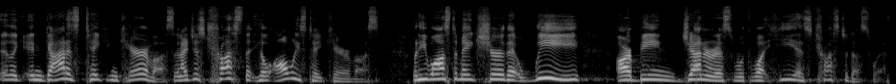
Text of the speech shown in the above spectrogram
like, and God is taking care of us. And I just trust that He'll always take care of us. But He wants to make sure that we are being generous with what He has trusted us with.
